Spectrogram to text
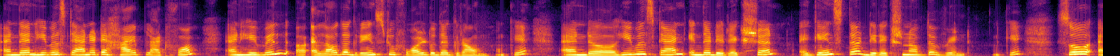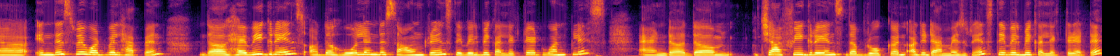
and then he will stand at a high platform and he will uh, allow the grains to fall to the ground okay and uh, he will stand in the direction against the direction of the wind okay. So uh, in this way what will happen? The heavy grains or the whole and the sound grains they will be collected at one place. And uh, the chaffy grains the broken or the damaged grains they will be collected at a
